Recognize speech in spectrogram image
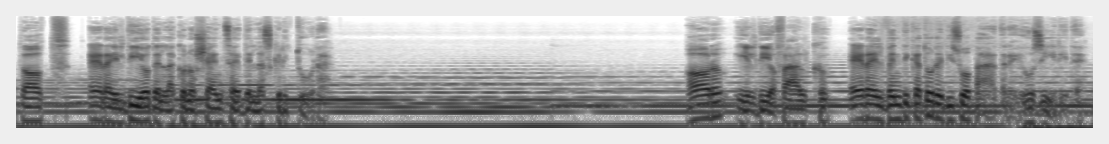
Thoth era il dio della conoscenza e della scrittura. Oro, il dio falco, era il vendicatore di suo padre, Osiride.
